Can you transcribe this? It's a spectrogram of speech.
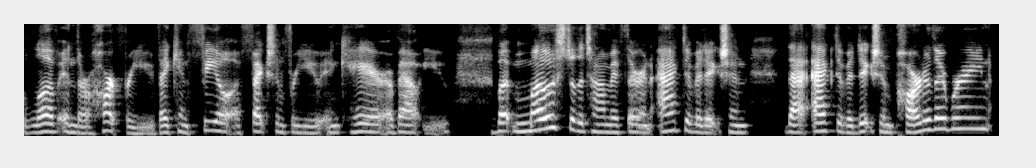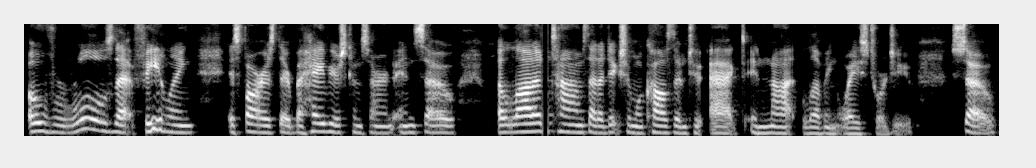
love in their heart for you. They can feel affection for you and care about you. But most of the time, if they're in active addiction, that active addiction part of their brain overrules that feeling as far as their behavior is concerned. And so a lot of times that addiction will cause them to act in not loving ways towards you. So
